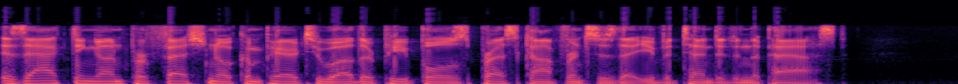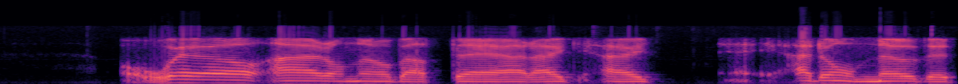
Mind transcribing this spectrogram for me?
is acting unprofessional compared to other people's press conferences that you've attended in the past? Well, I don't know about that. I I I don't know that,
